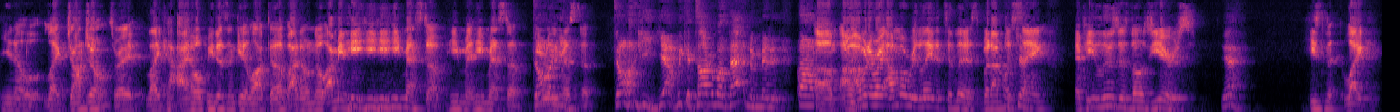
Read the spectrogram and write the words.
you know, like Jon Jones, right? Like I hope he doesn't get locked up. I don't know. I mean, he he he, he messed up. He he messed up. Doggy, he really messed up. Doggy, yeah, we could talk about that in a minute. Um, um I'm, I'm, gonna I'm gonna relate it to this, but I'm just okay. saying if he loses those years, yeah, he's like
